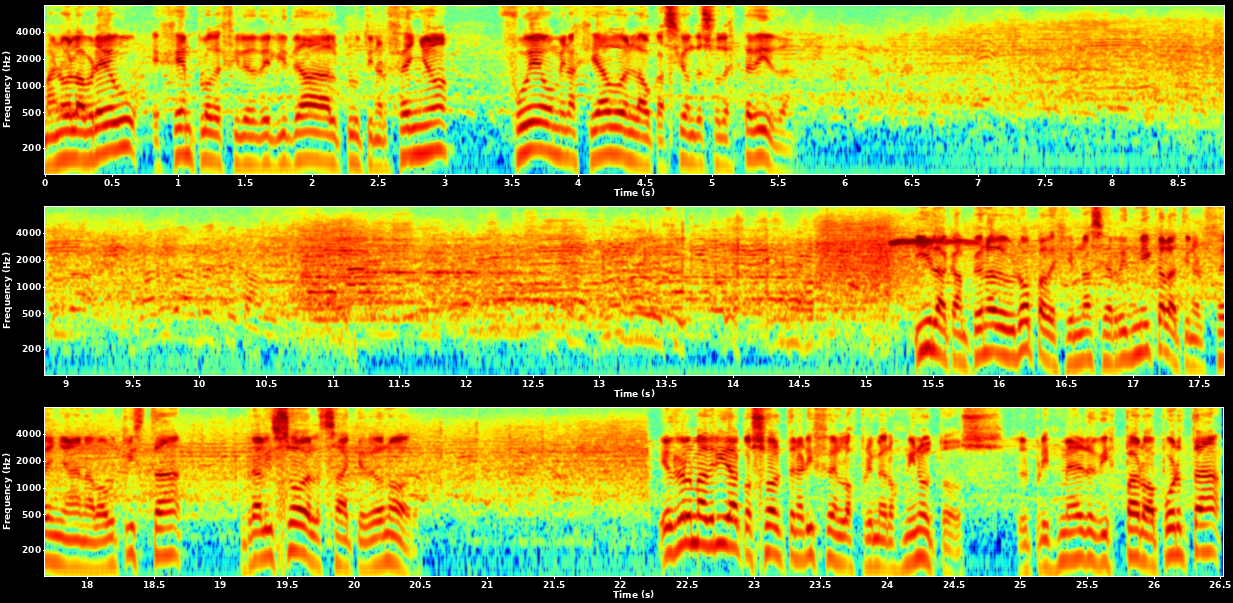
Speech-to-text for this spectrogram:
Manuel Abreu, ejemplo de fidelidad al club tinerfeño, fue homenajeado en la ocasión de su despedida. Y la campeona de Europa de gimnasia rítmica, la tinerfeña Ana Bautista, realizó el saque de honor. El Real Madrid acosó al Tenerife en los primeros minutos. El primer disparo a puerta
